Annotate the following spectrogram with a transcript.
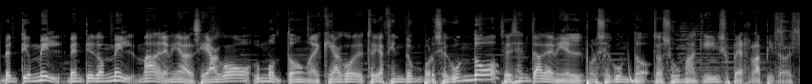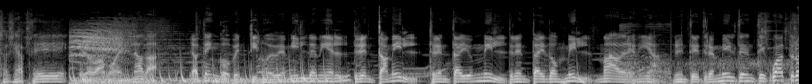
21.000, 22.000. Madre mía, si hago un montón. Es que hago, estoy haciendo por segundo 60 de miel por segundo. Esto suma aquí súper rápido. Esto se hace, pero vamos, en nada. Ya tengo 29.000 de miel, 30.000, 31.000, 32.000. Madre mía, 33.000, 34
